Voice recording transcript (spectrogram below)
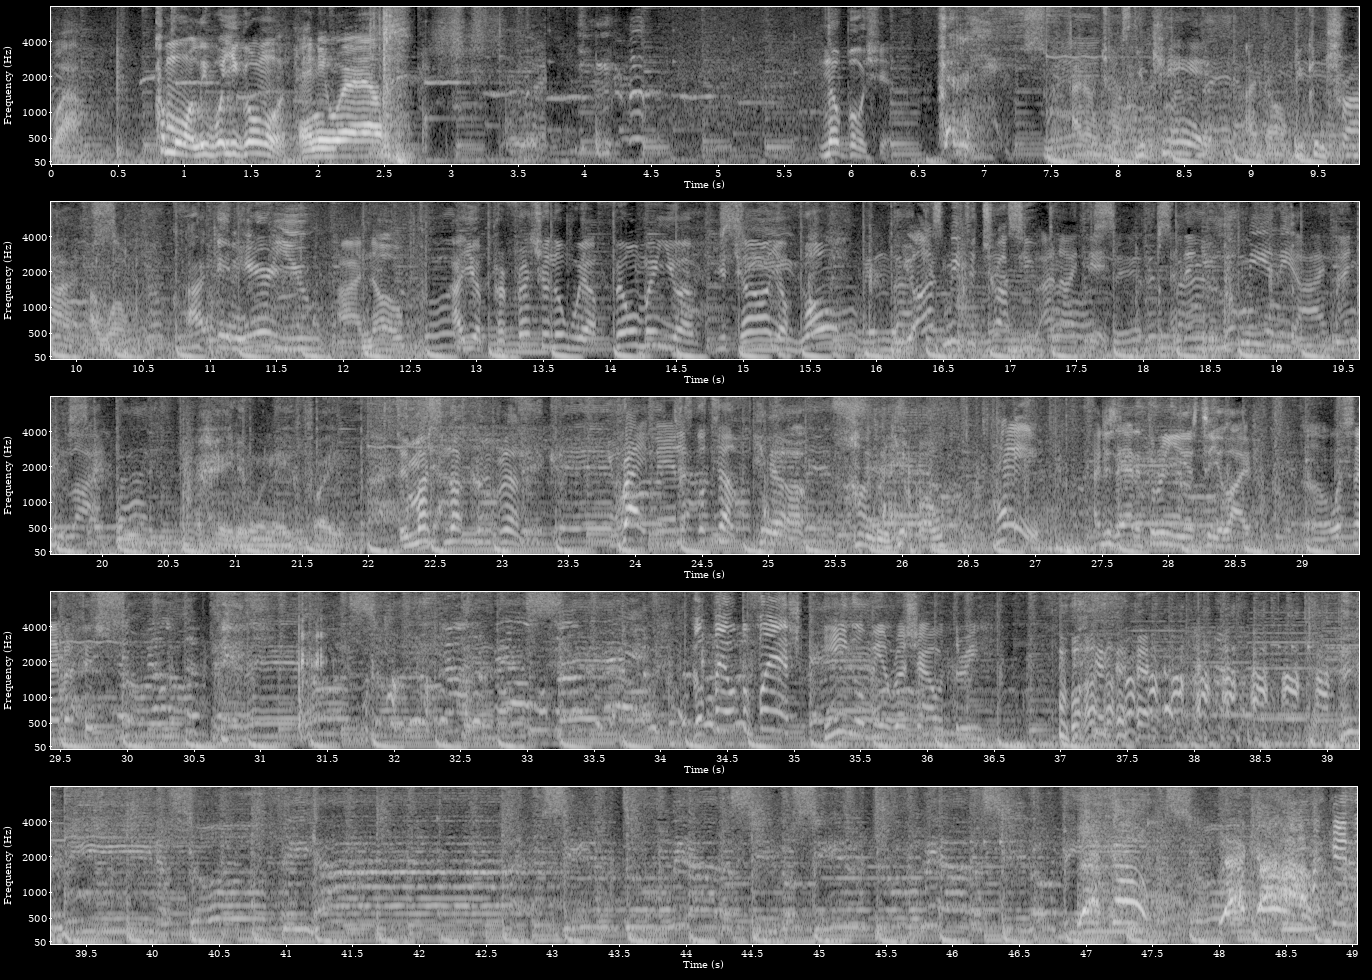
Wow. Come on, Lee, where you going? Anywhere else? No bullshit. I don't trust You can. I don't. You can try. I won't. I can hear you. I know. Are you a professional? We are filming. You are, you turn on your phone. You asked me to trust you, and I did. And then you look me in the eye, and you lie. I hate it when they fight. They must not come together. You're right, man. Let's go tell him. Yeah, hungry hippo. Hey, I just added three years to your life. Uh, what's the name of the fish? go film the fish. He ain't gonna be in rush hour three. I can't believe I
